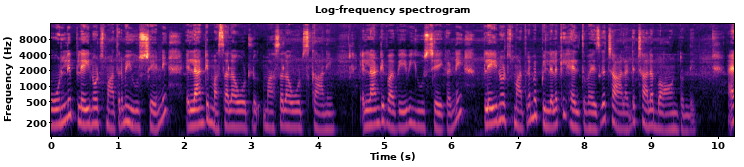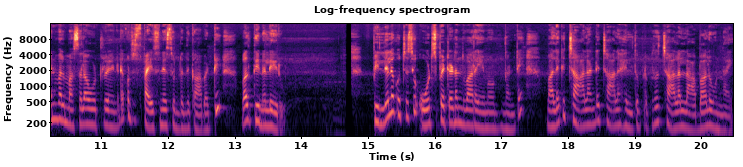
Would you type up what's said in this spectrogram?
ఓన్లీ ప్లెయిన్ ఓట్స్ మాత్రమే యూస్ చేయండి. ఎలాంటి మసాలా ఓట్లు మసాలా ఓట్స్ కానీ ఎలాంటివి ఏవి యూస్ చేయకండి. ప్లెయిన్ ఓట్స్ మాత్రమే పిల్లలకి హెల్త్ వైజ్గా చాలా అంటే చాలా బాగుంటుంది. అండ్ వాళ్ళ మసాలా ఓట్లో ఏంటంటే కొంచెం స్పైసీనెస్ ఉంటుంది కాబట్టి వాళ్ళు తినలేరు. పిల్లలకు వచ్చేసి ఓట్స్ పెట్టడం ద్వారా ఏమవుతుందంటే వాళ్ళకి చాలా అంటే చాలా హెల్త్ పర్పస్ చాలా లాభాలు ఉన్నాయి.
